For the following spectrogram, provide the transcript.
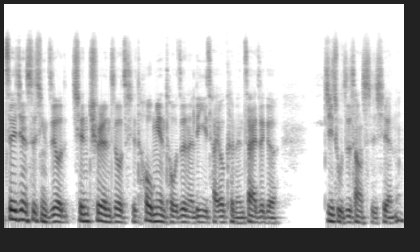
这件事情只有先确认之后，其实后面投资人的利益才有可能在这个基础之上实现呢。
